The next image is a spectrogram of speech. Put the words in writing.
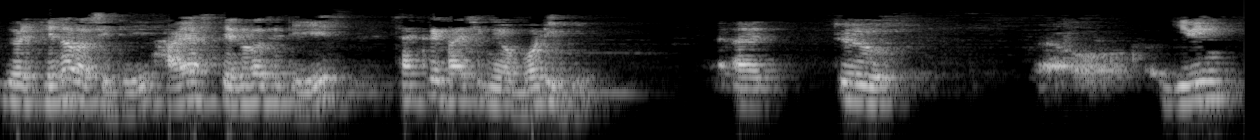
your generosity, highest generosity is sacrificing your body uh, to uh, giving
